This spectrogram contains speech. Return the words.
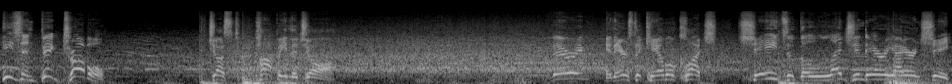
He's in big trouble. Just popping the jaw. Very. And there's the camel clutch. Shades of the legendary Iron Sheik.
